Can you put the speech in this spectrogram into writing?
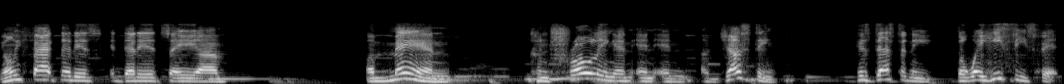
The only fact that is that it's a um, a man controlling and, and, and adjusting his destiny the way he sees fit.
